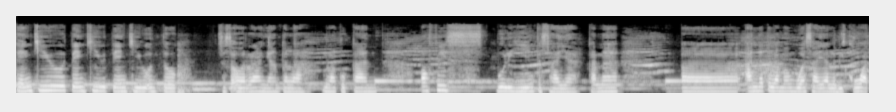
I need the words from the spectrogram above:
thank you, thank you, thank you untuk seseorang yang telah melakukan office bullying ke saya karena uh, Anda telah membuat saya lebih kuat.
